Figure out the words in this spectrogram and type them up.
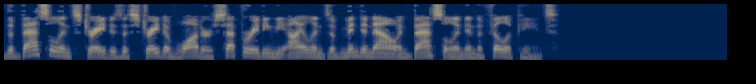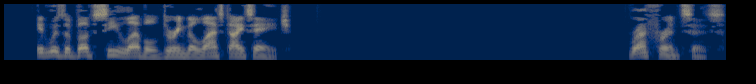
The Basilan Strait is a strait of water separating the islands of Mindanao and Basilan in the Philippines. It was above sea level during the last ice age. References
